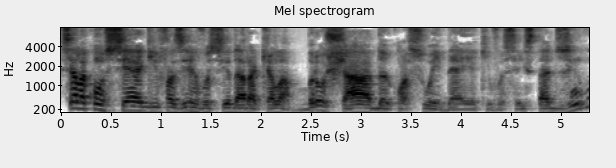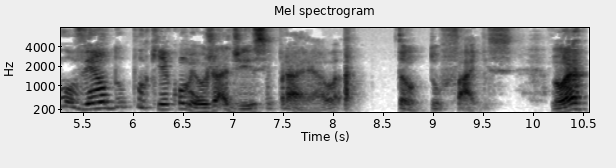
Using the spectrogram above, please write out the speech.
se ela consegue fazer você dar aquela brochada com a sua ideia que você está desenvolvendo, porque, como eu já disse, para ela tanto faz, não é?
